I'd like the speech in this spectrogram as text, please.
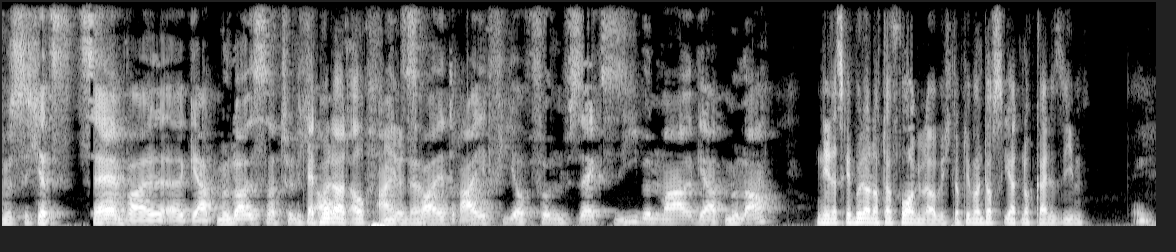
müsste ich jetzt zählen, weil äh, Gerd Müller ist natürlich Gerd auch Müller hat auch viel, 1, ne? 2, 3, 4, 5, 6, 7 Mal Gerd Müller. Nee, das geht Müller noch davor, glaube ich. Ich glaube, Lewandowski hat noch keine sieben. Und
